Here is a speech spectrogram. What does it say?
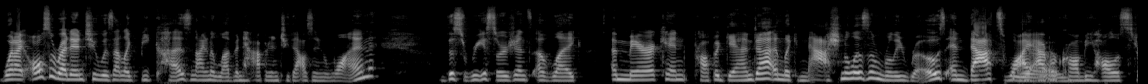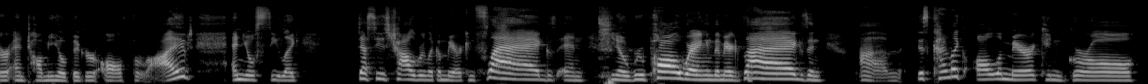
what i also read into was that like because 9-11 happened in 2001 this resurgence of like american propaganda and like nationalism really rose and that's why Yeah. abercrombie hollister and tommy hilfiger all thrived and you'll see like Destiny's Child wearing like American flags, and you know RuPaul wearing the American flags, and um, this kind of like all American girl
